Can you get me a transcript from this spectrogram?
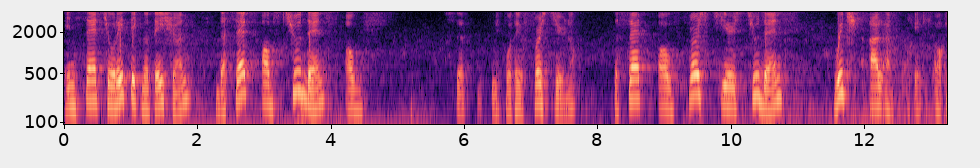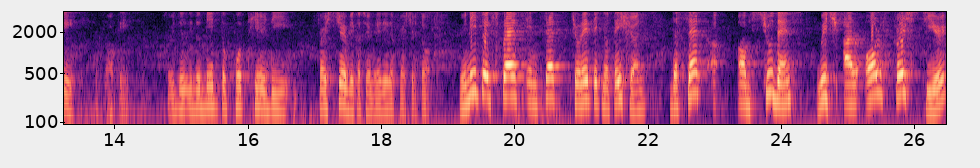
in set theoretic notation the set of students of set, put a first year, no? the set of first year students which are ah, okay it's okay it's okay so we do, we do need to put here the first year because we already the first year so we need to express in set theoretic notation the set uh, of students which are all first year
